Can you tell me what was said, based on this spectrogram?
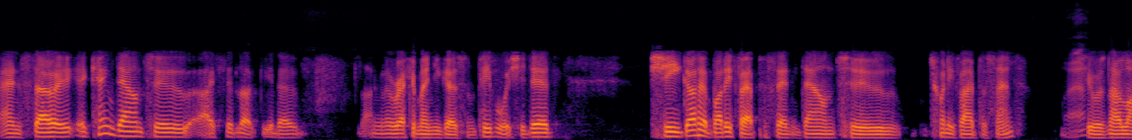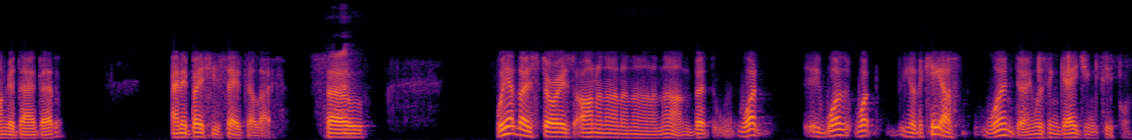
And so it, it came down to I said, look, you know, I'm going to recommend you go to some people, which she did. She got her body fat percent down to 25%. Wow. She was no longer diabetic. And it basically saved her life. So we have those stories on and on and on and on. But what it was what you know the kiosks weren't doing was engaging people.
